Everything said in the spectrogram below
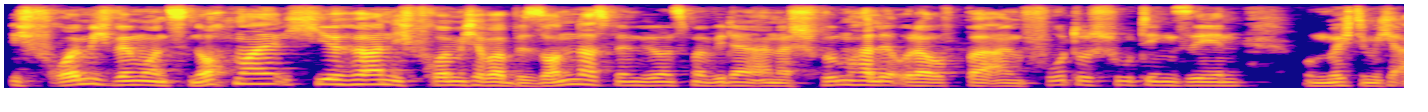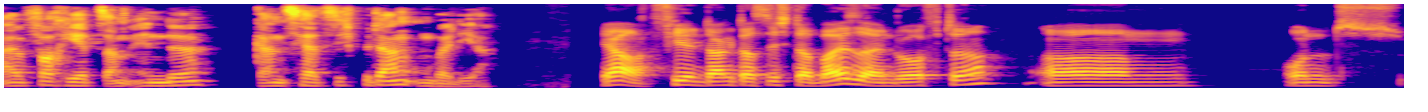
ich freue mich, wenn wir uns nochmal hier hören. Ich freue mich aber besonders, wenn wir uns mal wieder in einer Schwimmhalle oder bei einem Fotoshooting sehen und möchte mich einfach jetzt am Ende ganz herzlich bedanken bei dir ja, vielen Dank, dass ich dabei sein durfte. Ähm, und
